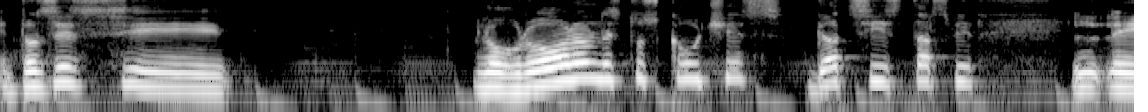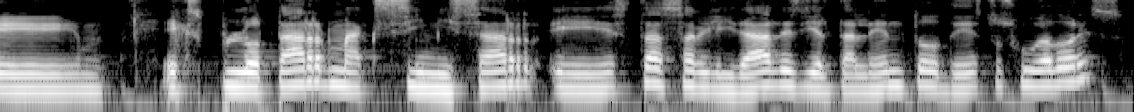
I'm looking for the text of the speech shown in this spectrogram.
Entonces, eh, lograron estos coaches, Gutsy, Starsfield, explotar, maximizar eh, estas habilidades y el talento de estos jugadores.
